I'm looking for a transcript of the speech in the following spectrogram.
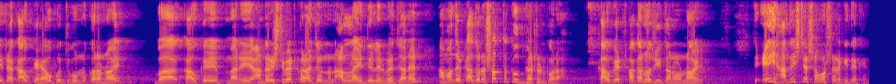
এটা কাউকে হেয় প্রতিপন্ন করা নয় বা কাউকে মানে আন্ডার এস্টিমেট করার জন্য আল্লাহ দিলের ভেদ জানেন। আমাদের কাজ হলো সত্যকে উদ্ঘাটন করা। কাউকে ঠকানো জিতানো নয়। তো এই হাদিসটার সমস্যাটা কি দেখেন?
